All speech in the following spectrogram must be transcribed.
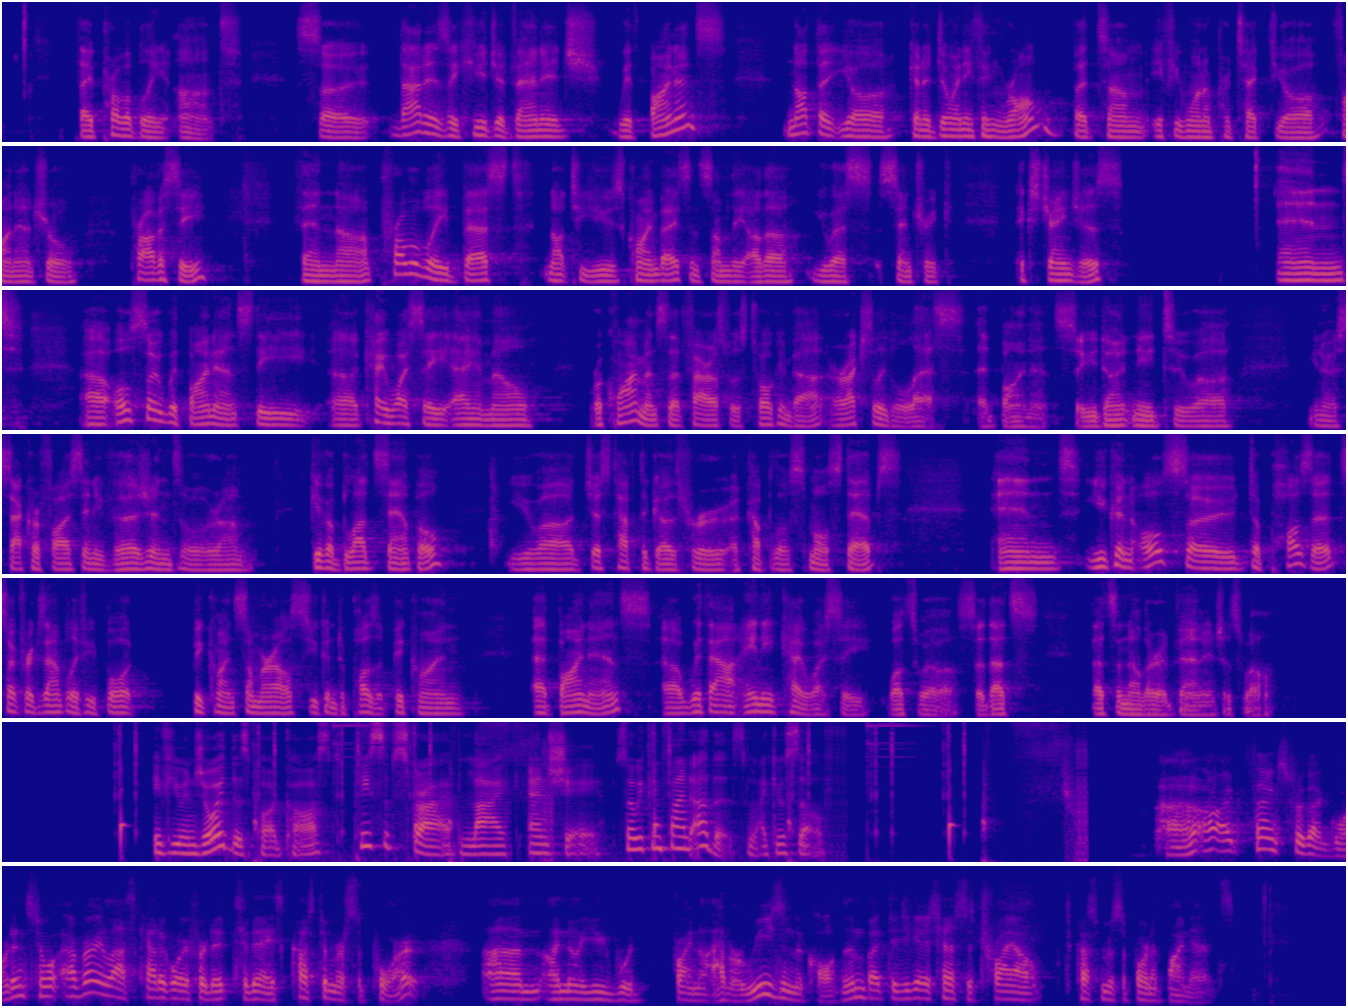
they probably aren't. So that is a huge advantage with Binance. Not that you're going to do anything wrong, but um, if you want to protect your financial privacy, then uh, probably best not to use Coinbase and some of the other US centric exchanges. And uh, also with Binance, the uh, KYC AML requirements that Faris was talking about are actually less at Binance. So you don't need to, uh, you know, sacrifice any versions or um, give a blood sample. You uh, just have to go through a couple of small steps. And you can also deposit. So, for example, if you bought Bitcoin somewhere else, you can deposit Bitcoin at Binance uh, without any KYC whatsoever. So that's that's another advantage as well. If you enjoyed this podcast, please subscribe, like, and share so we can find others like yourself. Uh, all right, thanks for that, Gordon. So, our very last category for today is customer support. Um, I know you would probably not have a reason to call them, but did you get a chance to try out customer support at Binance?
